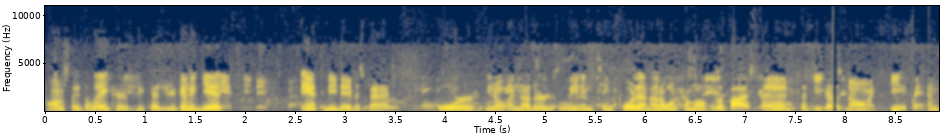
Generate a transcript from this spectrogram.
honestly, the Lakers because you're going to get Anthony Davis back, or you know another leading team for that. And I don't want to come off as a biased fan because you guys know I'm a Heat fan.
